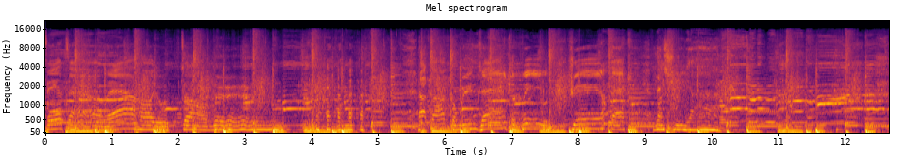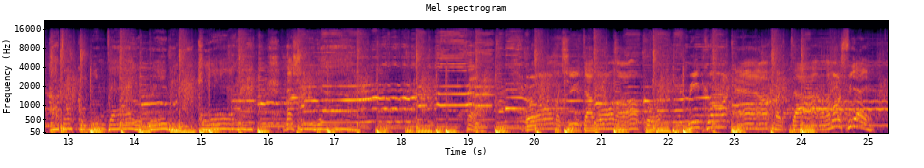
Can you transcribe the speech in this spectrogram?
féltem, elhajottam bőn Mostre aí.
